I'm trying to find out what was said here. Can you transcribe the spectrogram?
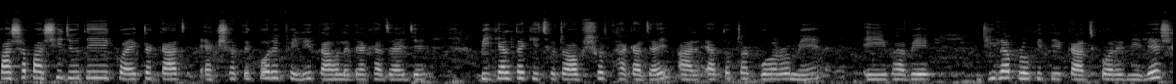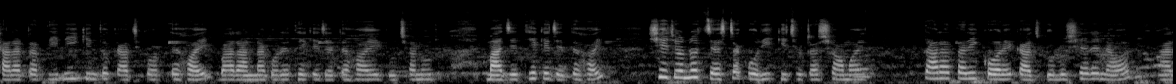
পাশাপাশি যদি কয়েকটা কাজ একসাথে করে ফেলি, তাহলে দেখা যায় যে বিকালটা কিছুটা অবসর থাকা যায়, আর এতটা গরমে এইভাবে ঢিলা প্রকৃতির কাজ করে নিলে সারাটা দিনই কিন্তু কাজ করতে হয় বা রান্নাঘরে থেকে যেতে হয়, গুছানোর মাঝে থেকে যেতে হয়। সেই জন্য চেষ্টা করি কিছুটা সময় তাড়াতাড়ি করে কাজগুলো সেরে নেওয়ার। আর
